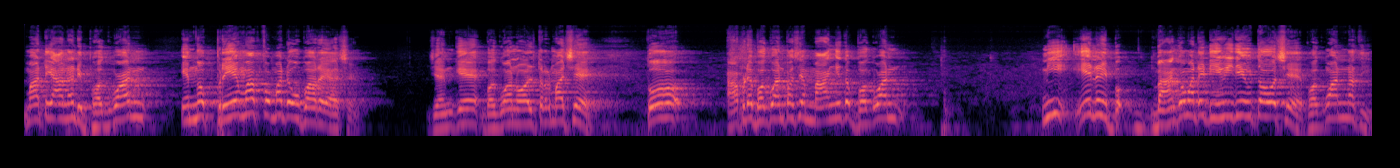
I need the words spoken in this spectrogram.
માટે આ નથી, ભગવાન એમનો પ્રેમ આપવા માટે ઊભા રહ્યા છે. જેમ કે ભગવાન ઓલ્ટરમાં છે, તો આપણે ભગવાન પાસે માંગીએ તો ભગવાન ની એ નહીં માંગવા માટે દેવી દેવતાઓ છે, ભગવાન નથી.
